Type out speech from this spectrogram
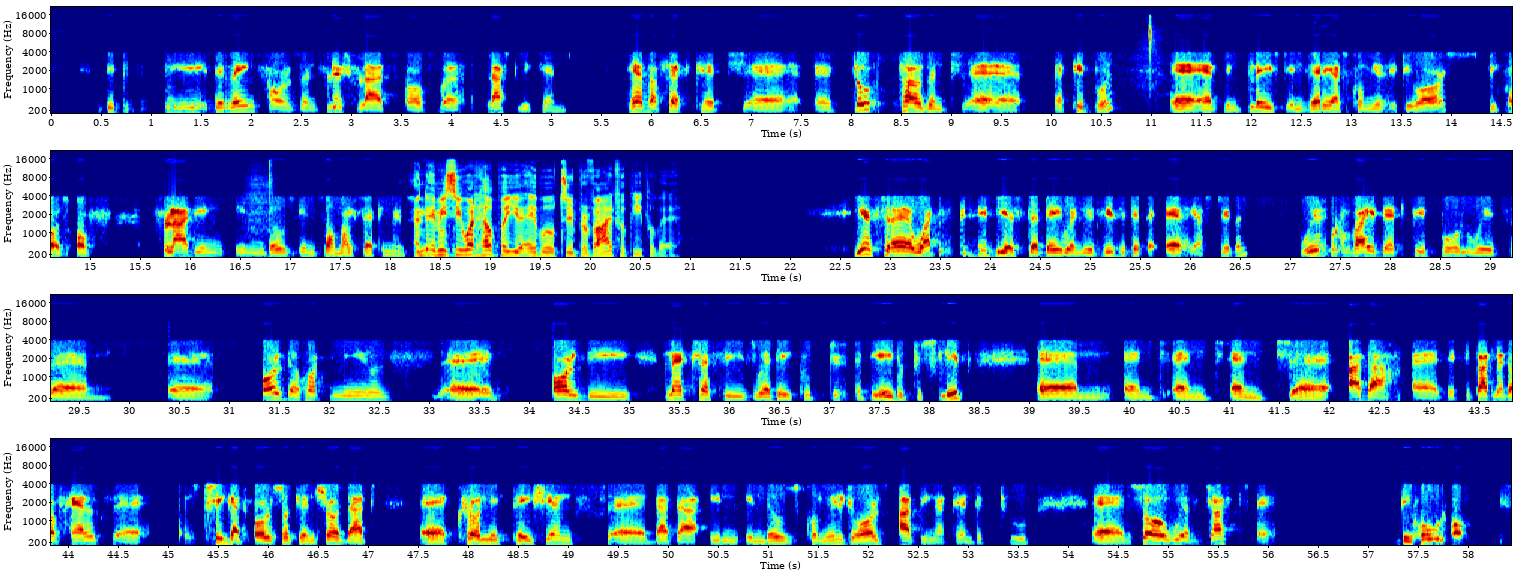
the the the rainfalls and flash floods of uh, last weekend have affected uh, uh, close to thousand uh, people have been placed in various community wards because of flooding in those informal settlements. And MEC, what help are you able to provide for people there? Yes, uh, what we did yesterday when we visited the area, Stephen, we provided people with um, uh, all the hot meals, uh, all the mattresses where they could be able to sleep, um, and and and uh, other uh, the Department of Health uh, triggered also to ensure that uh, chronic patients uh, that are in in those community halls are being attended to. Uh, so we have just the whole of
